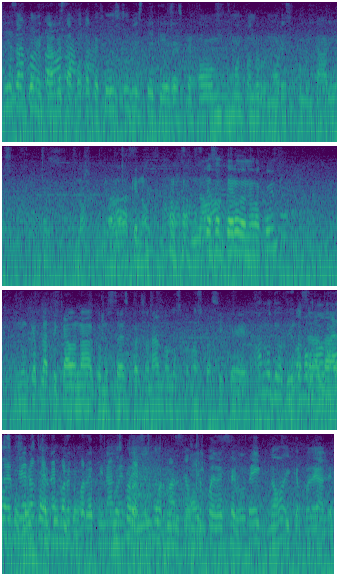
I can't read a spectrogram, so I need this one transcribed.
¿Quieres algo comentar de esta foto que tú estuviste que despejó un montón de rumores, comentarios? Pues, no, la verdad que no. ¿Estás soltero de nueva cuenta? Nunca he platicado nada con ustedes personal, no los conozco, así que... Ah, no, digo, yo tampoco no es finalmente es información que puede ser fake, ¿no? Y que puede alentar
